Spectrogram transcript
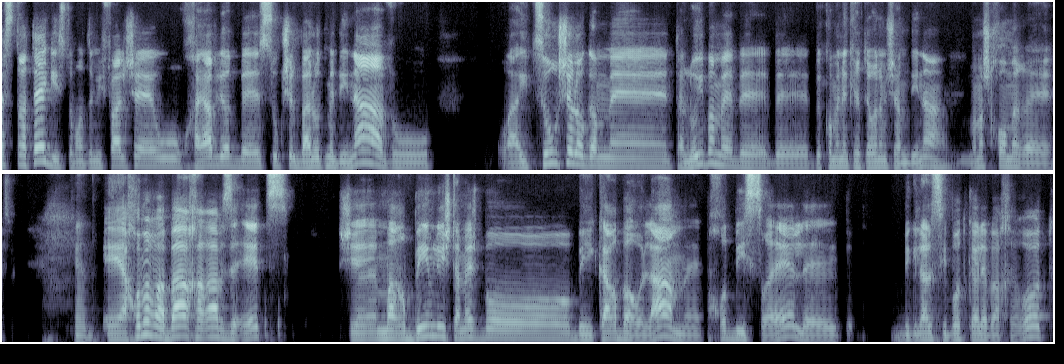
אסטרטגי, זאת אומרת, זה מפעל שהוא חייב להיות בסוג של בעלות מדינה, והוא... הייצור שלו גם תלוי ב, ב, ב, בכל מיני קריטריונים של המדינה, ממש חומר... כן. החומר הבא אחריו זה עץ. שמרבים להשתמש בו בעיקר בעולם, אה, פחות בישראל, אה, בגלל סיבות כאלה ואחרות.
